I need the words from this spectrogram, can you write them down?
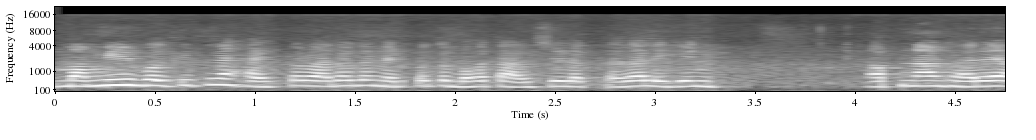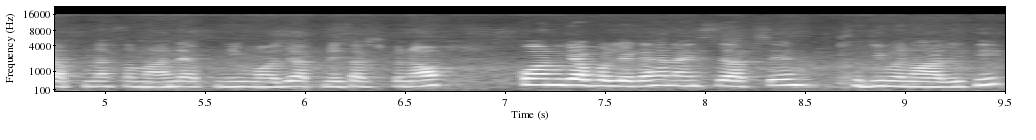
मम्मी बोलती थी ना हेल्प करवा दो। तो मेरे को तो बहुत आलसी लगता था, लेकिन अपना घर है, अपना सामान है, अपनी मौज है, अपने हिसाब से बनाओ। कौन क्या बोलेगा, है ना, इस हिसाब से खुद ही बना रही थी।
